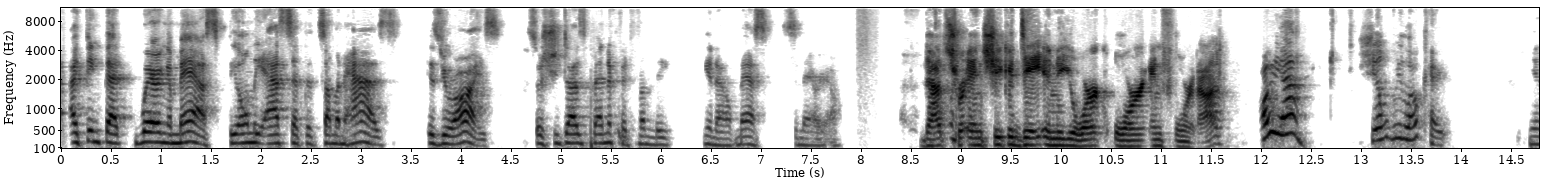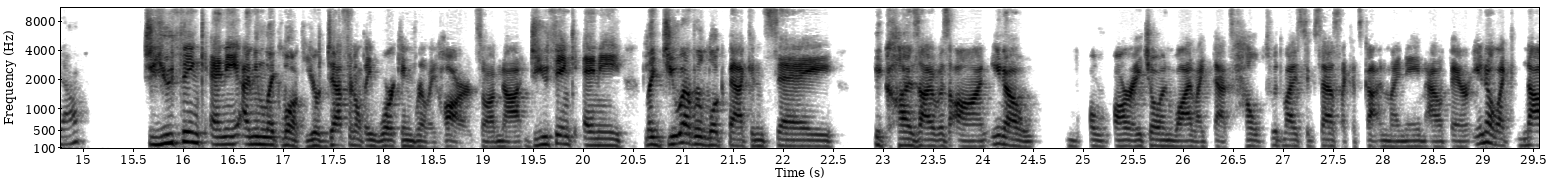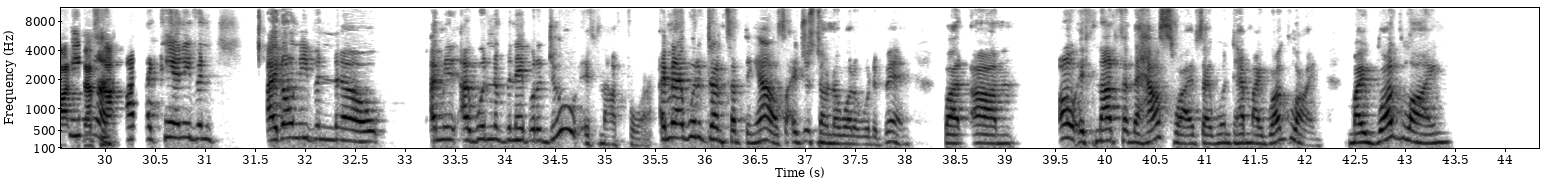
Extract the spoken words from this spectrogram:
I think that wearing a mask, the only asset that someone has is your eyes. So she does benefit from the, you know, mask scenario. That's true. And she could date in New York or in Florida. Oh, yeah. She'll relocate, you know? Do you think any, I mean, like, look, you're definitely working really hard. So I'm not, do you think any, like, do you ever look back and say, because I was on, you know, RHONY, like that's helped with my success, like it's gotten my name out there, you know, like not, that's not, I, I can't even, I don't even know. I mean, I wouldn't have been able to do it if not for. I mean, I would have done something else. I just don't know what it would have been. But um, oh, if not for the housewives, I wouldn't have my rug line. My rug line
